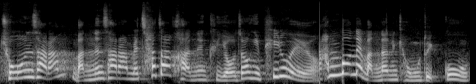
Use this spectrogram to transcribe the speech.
좋은 사람, 맞는 사람을 찾아가는 그 여정이 필요해요. 한 번에 만나는 경우도 있고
